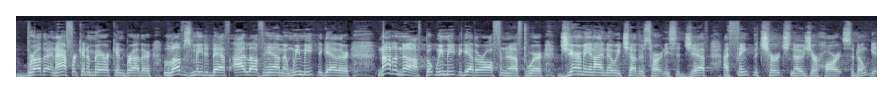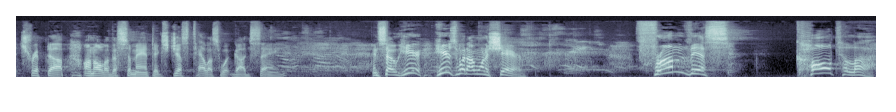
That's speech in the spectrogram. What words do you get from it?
brother, an African American brother, loves me to death. I love him, and we meet together, not enough, but we meet together often enough to where Jeremy and I know each other's heart. And he said, Jeff, I think the church knows your heart, so don't get tripped up on all of the semantics. Just tell us what God's saying. And so here, here's what I want to share. From this call to love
